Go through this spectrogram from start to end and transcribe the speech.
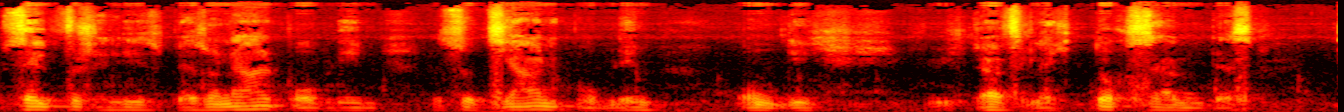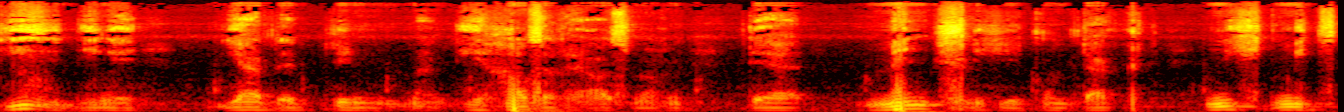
selbstverständliche Personalproblem, das soziale Problem. Und ich, ich darf vielleicht doch sagen, dass diese Dinge ja den, die Hauptsache ausmachen. Der menschliche Kontakt nicht mit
